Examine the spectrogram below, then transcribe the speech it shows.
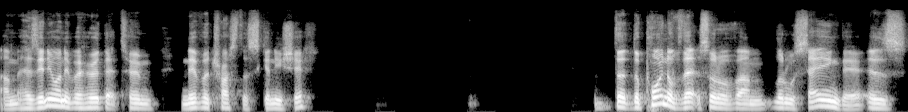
Um, has anyone ever heard that term, never trust a skinny chef? The, the point of that sort of um, little saying there is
